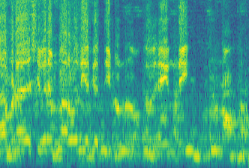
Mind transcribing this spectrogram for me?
നമ്മുടെ ശിവനും പാർവതിയൊക്കെ എത്തിയിട്ടുണ്ട്. നമുക്ക് അവരെയും കൂടി നോക്കാം.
